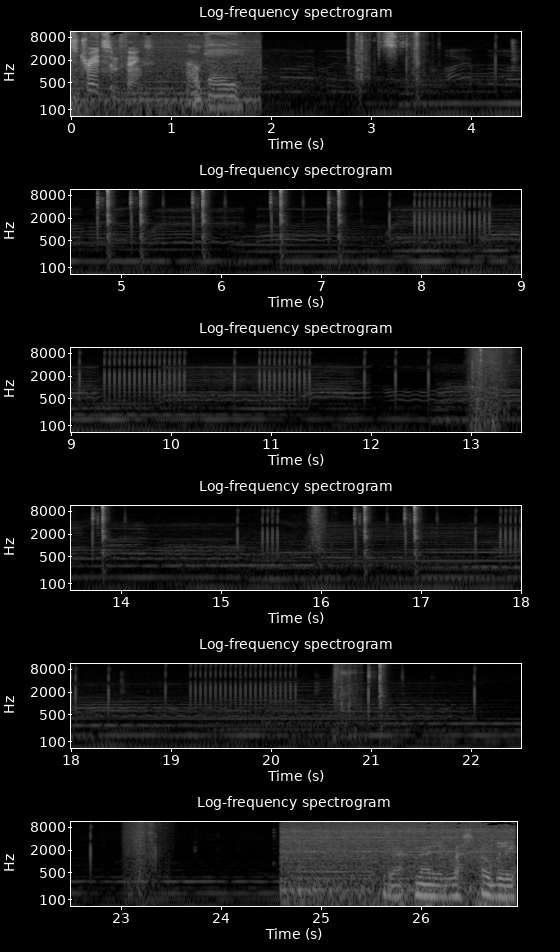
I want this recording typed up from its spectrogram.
Let's trade some things. Okay. Yeah, now you're less ugly.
